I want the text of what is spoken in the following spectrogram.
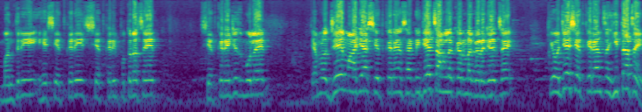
मंत्री हे शेतकरी शेतकरी पुत्रच आहेत शेतकऱ्याचीच मुलं आहेत. त्यामुळे जे माझ्या शेतकऱ्यांसाठी जे चांगलं करणं गरजेचं आहे किंवा जे शेतकऱ्यांचं हिताचं आहे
